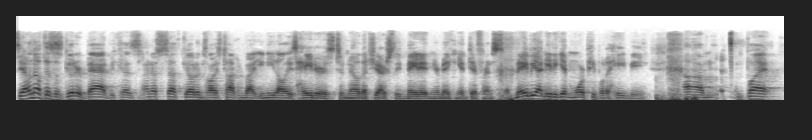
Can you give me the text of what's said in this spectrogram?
See, I don't know if this is good or bad because I know Seth Godin's always talking about you need all these haters to know that you actually made it and you're making a difference. So maybe I need to get more people to hate me. Um, but,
